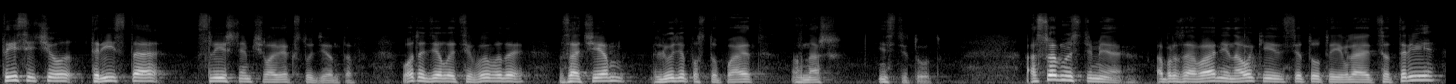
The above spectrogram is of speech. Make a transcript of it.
1300 с лишним человек студентов. Вот и делайте выводы, зачем люди поступают в наш институт. Особенностями образования науки института являются три –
